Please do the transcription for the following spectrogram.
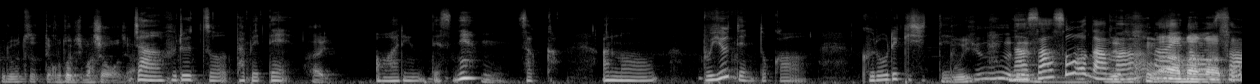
フルーツってことにしましょうじゃあ。じゃあフルーツを食べてはい、終わるんですね。うん、そっか。あの武勇伝とか黒歴史ってなさそうだなまあまあまあそういう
